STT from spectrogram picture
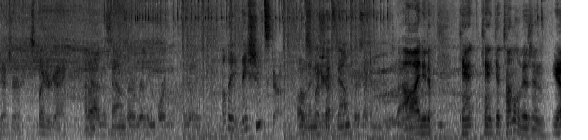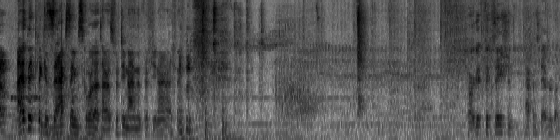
Got your spider guy. I don't yeah, the sounds are really important. They really. Oh, they they shoot stuff. Oh, and then he Spider shuts down for a second and. Oh, I need to can't can't get tunnel vision. Yep. I had the, the exact same score that time. It was 59 and 59, I think. Target fixation happens to everybody.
